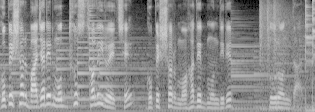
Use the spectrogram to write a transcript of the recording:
গোপেশ্বর বাজারের মধ্যস্থলেই রয়েছে গোপেশ্বর মহাদেব মন্দিরের তোরণ দ্বার।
